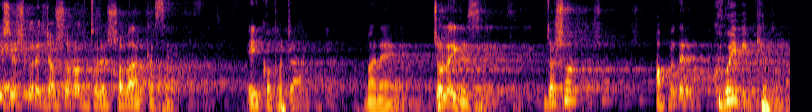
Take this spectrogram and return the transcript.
বিশেষ করে যশোর অঞ্চলের সবার কাছে এই কথাটা মানে চলে গেছে। যশোর আপনাদের খই বিখ্যাত না?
